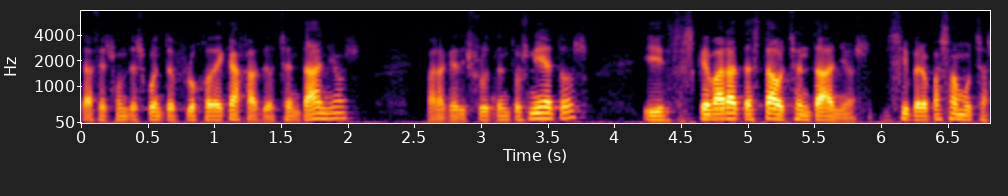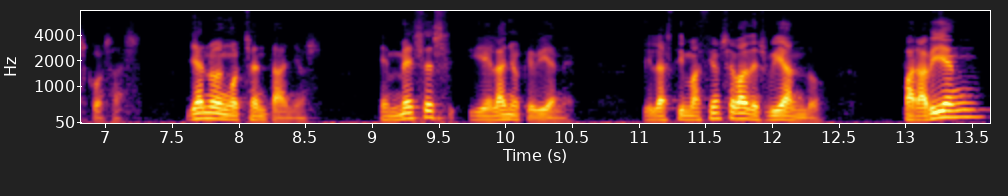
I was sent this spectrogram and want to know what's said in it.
te haces un descuento de flujo de cajas de 80 años para que disfruten tus nietos y dices, qué barata está 80 años. Sí, pero pasan muchas cosas. Ya no en 80 años, en meses y el año que viene. Y la estimación se va desviando, para bien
